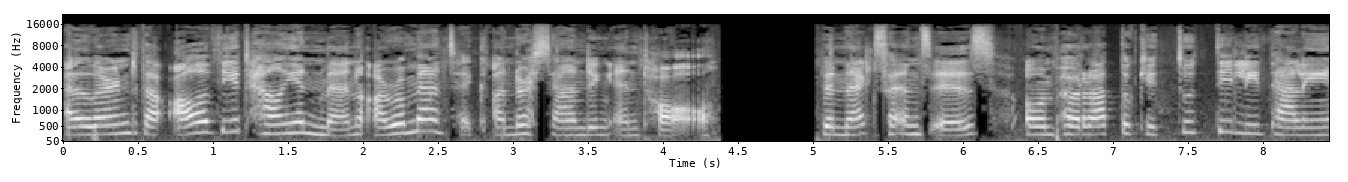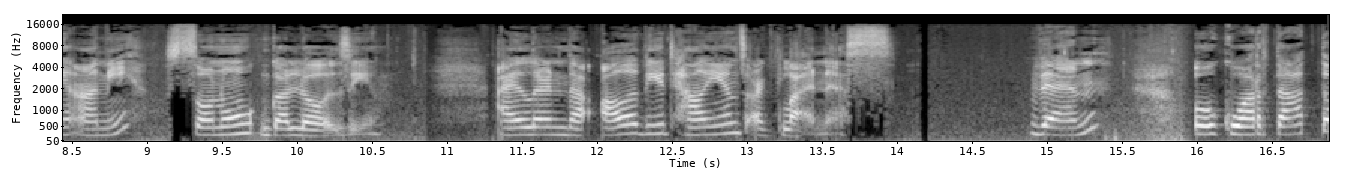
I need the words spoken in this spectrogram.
I learned that all of the Italian men are romantic, understanding, and tall. The next sentence is Ho imparato che tutti gli italiani sono golosi. I learned that all of the Italians are gluttonous. Then, ho guardato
